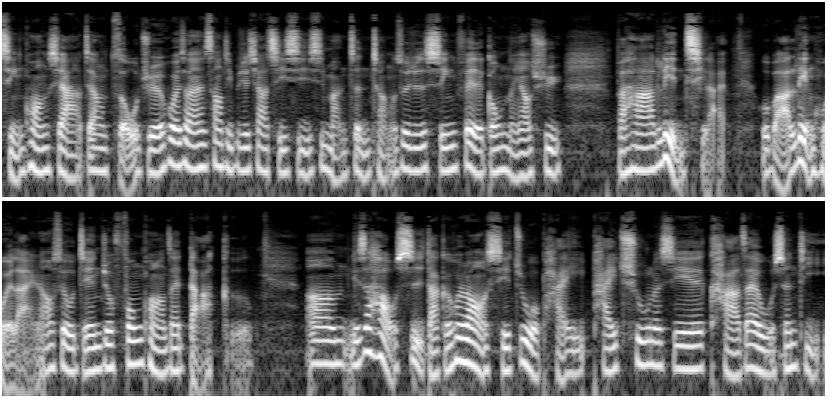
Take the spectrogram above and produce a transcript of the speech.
情况下这样走，我觉得会上上气不接下气，其实是蛮正常的。所以就是心肺的功能要去把它练起来，我把它练回来。然后，所以我今天就疯狂的在打嗝，嗯，也是好事。打嗝会让我协助我排排出那些卡在我身体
